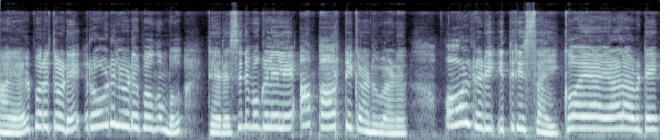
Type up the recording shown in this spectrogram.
അയാൾ പുറത്തൂടെ റോഡിലൂടെ പോകുമ്പോൾ ടെറസിന് മുകളിലെ ആ പാർട്ടി കാണുവാണ്. ഓൾറെഡി ഇത്തിരി സൈക്കോ ആയ അയാളാവട്ടെ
